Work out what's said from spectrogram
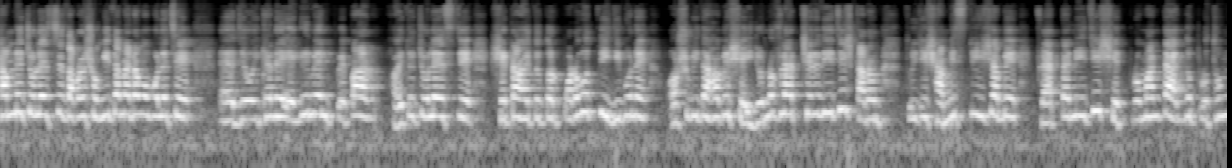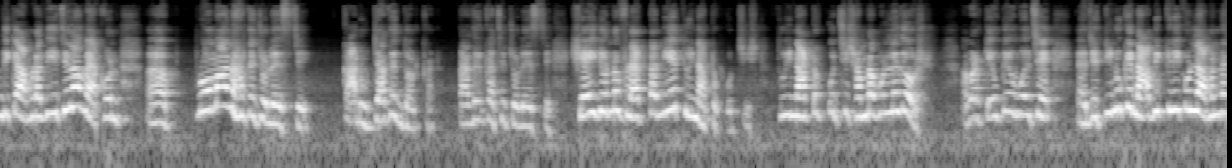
সামনে চলে এসছে। তারপরে সঙ্গীতা ম্যাডামও বলেছে যে ওইখানে এগ্রিমেন্ট পেপার হয়তো চলে এসছে, সেটা হয়তো তোর পরবর্তী জীবনে অসুবিধা হবে, সেই জন্য ফ্ল্যাট ছেড়ে দিয়েছিস। কারণ তুই যে স্বামী স্ত্রী হিসাবে ফ্ল্যাটটা নিয়েছিস, সে প্রমাণটা একদম প্রথম দিকে আমরা দিয়েছিলাম, এখন প্রমাণ হাতে চলে এসছে। কারুর, যাদের দরকার, তাদের কাছে চলে এসছে। সেই জন্য ফ্ল্যাটটা নিয়ে তুই নাটক করছিস। তুই নাটক করছিস, আমরা বললে দোষ? আবার কেউ কেউ বলছে যে টিনুকে না বিক্রি করলে আমার না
